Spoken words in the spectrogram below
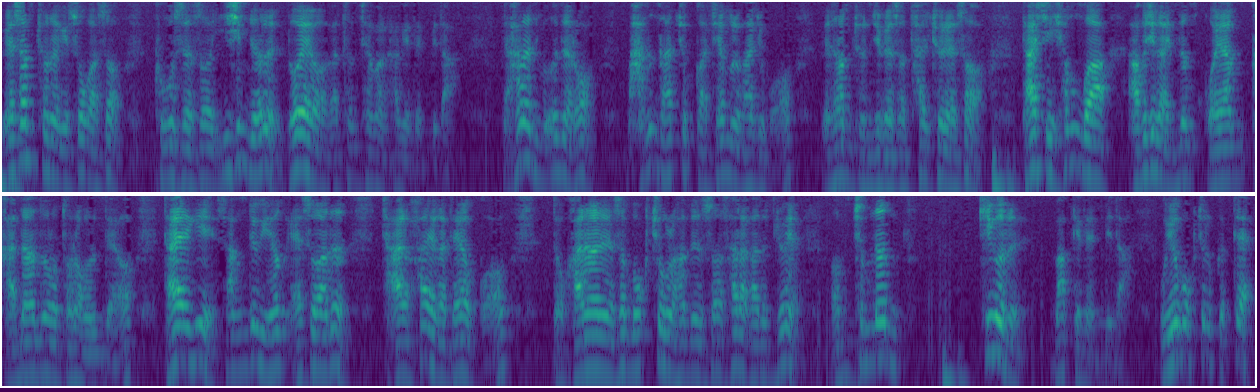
외삼촌에게 속아서 그곳에서 20년을 노예와 같은 생활을 하게 됩니다. 하나님 은혜로 많은 가축과 재물 가지고 외삼촌 집에서 탈출해서 다시 형과 아버지가 있는 고향 가나안으로 돌아오는데요. 다행히 쌍둥이 형 에서와는 잘 화해가 되었고 또 가나안에서 목축을 하면서 살아가는 중에 엄청난 기근을 맞게 됩니다. 우여곡절 끝에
